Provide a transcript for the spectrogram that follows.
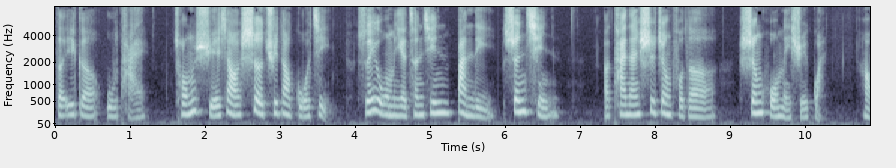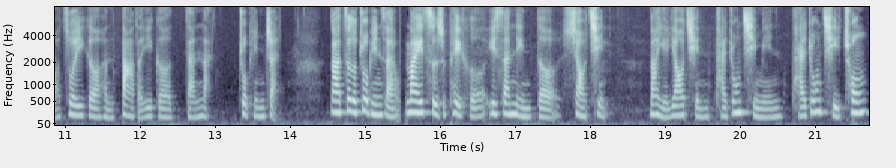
的一个舞台，从学校、社区到国际，所以我们也曾经办理申请，呃，台南市政府的生活美学馆，好，做一个很大的一个展览作品展。那这个作品展那一次是配合一三零的校庆，那也邀请台中启明、台中启聪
